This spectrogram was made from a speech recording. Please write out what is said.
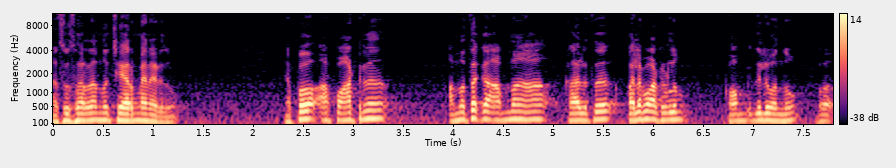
നസീർ സാറിന് അന്ന് ചെയർമാനായിരുന്നു. അപ്പോൾ ആ പാട്ടിന് അന്നത്തെ അന്ന് ആ കാലത്ത് പല പാട്ടുകളും കോം ഇതിൽ വന്നു. ഇപ്പോൾ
